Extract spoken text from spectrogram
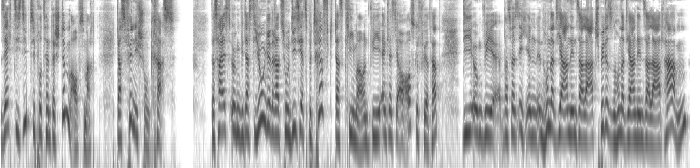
60, 70 Prozent der Stimmen ausmacht. Das finde ich schon krass. Das heißt irgendwie, dass die junge Generation, die es jetzt betrifft, das Klima und wie Enkles ja auch ausgeführt hat, die irgendwie, was weiß ich, in, in 100 Jahren den Salat, spätestens in 100 Jahren den Salat haben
